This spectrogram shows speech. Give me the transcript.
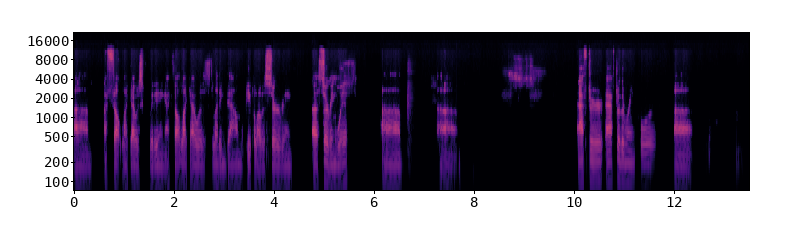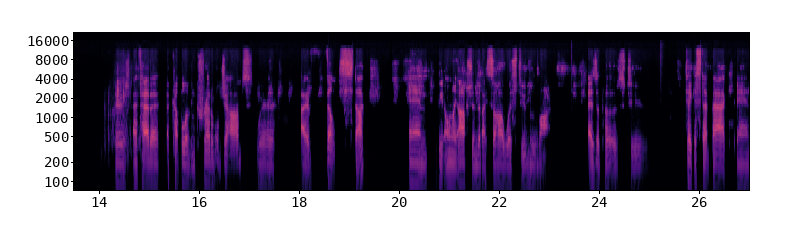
Um, I felt like I was quitting. I felt like I was letting down the people I was serving, uh, serving with. Um, um, after after the Marine Corps, uh, there's I've had a, a couple of incredible jobs where I've felt stuck, and the only option that I saw was to move on, as opposed to take a step back and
